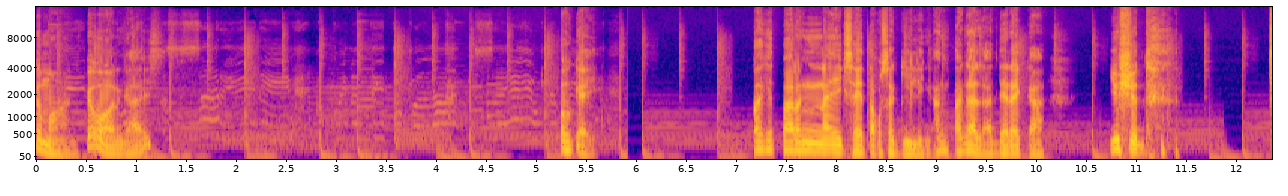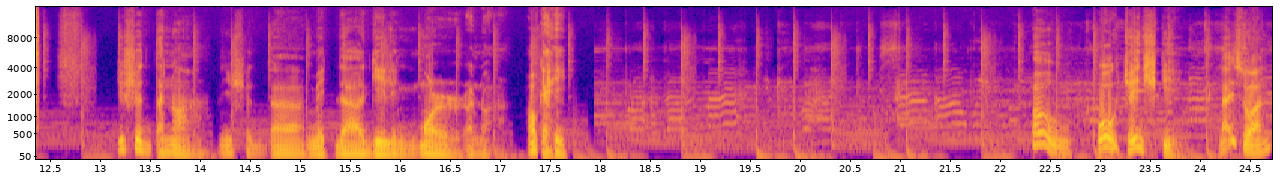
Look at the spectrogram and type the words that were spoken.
Come on. Come on, guys. Okay bakit parang na-excite ako sa giling? Ang tagal ah, direct ah. You should you should ano ah, you should uh, make the giling more ano ah. Okay. Oh, oh, change key. Nice one.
